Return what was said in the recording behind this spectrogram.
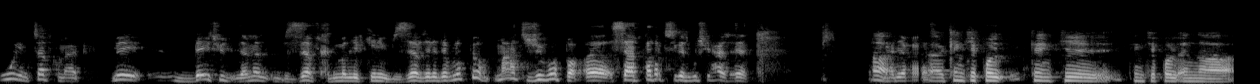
oui متفق معاك mais دايت زعما بزاف الخدمه اللي كاينين بزاف ديال développeurs ما عرفتش je pas سعد قادر كنتي كتقول شي حاجة ياك آه كاين كيقول كاين كي كاين كيقول ان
